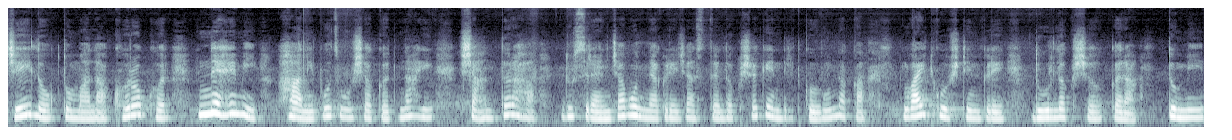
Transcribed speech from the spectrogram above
जे लोक तुम्हाला खरोखर नेहमी हानी पोचवू शकत नाही. शांत राहा दुसऱ्यांच्या बोलण्याकडे जास्त लक्ष केंद्रित करू नका. वाईट गोष्टींकडे दुर्लक्ष करा. तुम्ही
